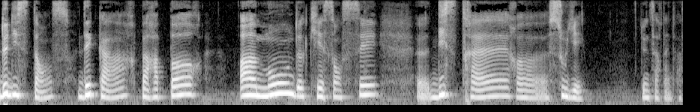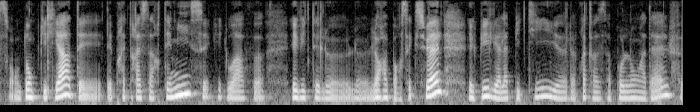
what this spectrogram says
de distance, d'écart par rapport à un monde qui est censé euh, distraire, euh, souiller d'une certaine façon. Donc il y a des, prêtresses d'Artémis qui doivent éviter le, rapport sexuel, et puis il y a la Pythie, la prêtresse d'Apollon à Delphes,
